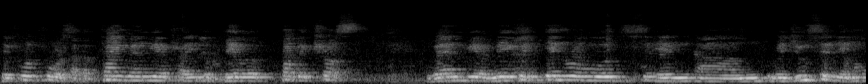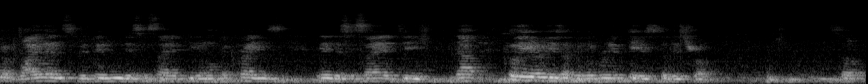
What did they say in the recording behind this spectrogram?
The full force at a time when we are trying to build public trust, when we are making inroads in um, reducing the amount of violence within the society, the amount of crimes in the society, that clearly is a deliberate case to disrupt. So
